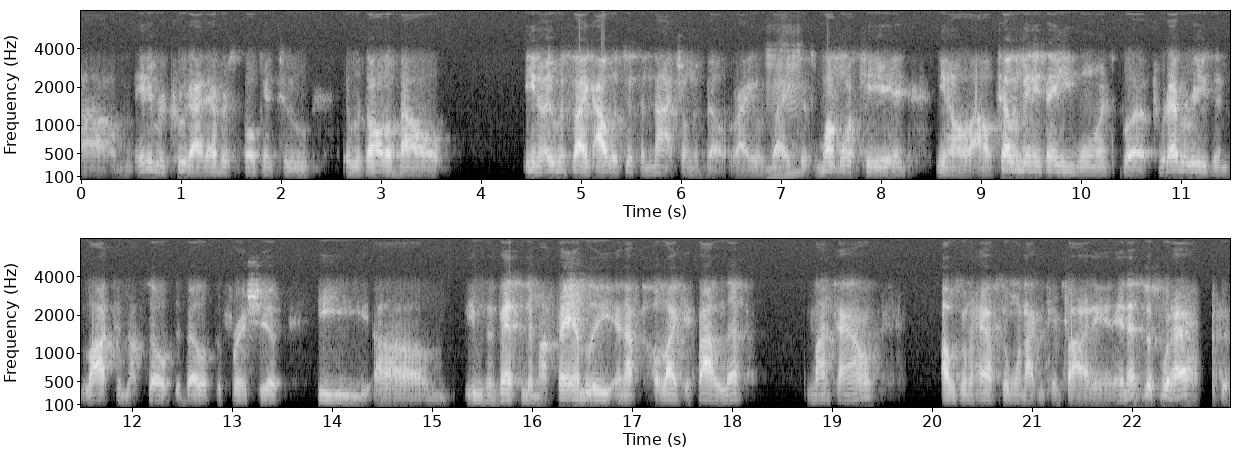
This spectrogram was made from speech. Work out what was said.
um, any recruit I'd ever spoken to, it was all about, you know, it was like I was just a notch on the belt, right? It was like just one more kid. You know, I'll tell him anything he wants, but for whatever reason, Locke and myself developed a friendship. He um, he was investing in my family, and I felt like if I left my town, I was going to have someone I can confide in, and that's just what happened.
